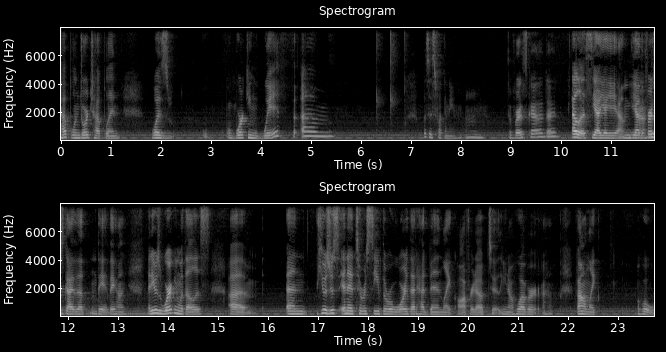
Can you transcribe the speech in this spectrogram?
Heplin, George Heplin, was working with um, what's his fucking name? Um, The first guy that died. Ellis. Yeah, yeah, yeah, yeah, yeah. The first guy that they they hung, that he was working with Ellis, um, and he was just in it to receive the reward that had been like offered up to you know whoever uh, found like who,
